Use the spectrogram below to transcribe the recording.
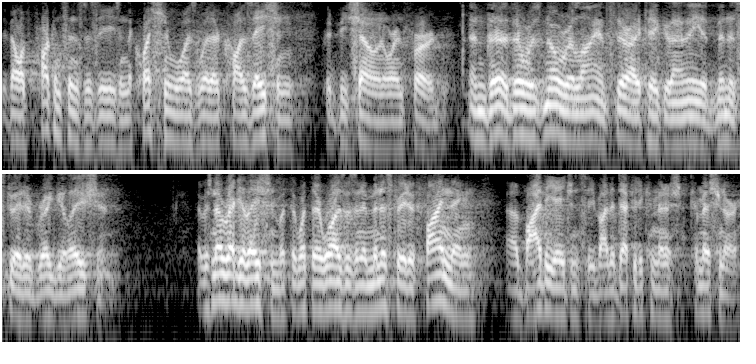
developed Parkinson's disease, and the question was whether causation could be shown or inferred. And there, there was no reliance there, I take it, on any administrative regulation. There was no regulation, but the, what there was was an administrative finding uh, by the agency, by the deputy commissioner,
